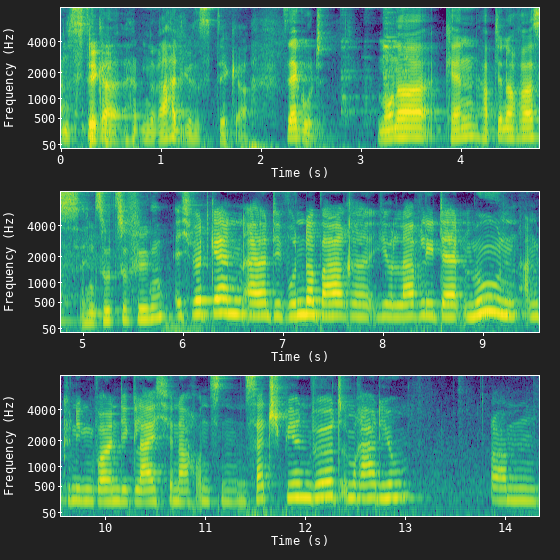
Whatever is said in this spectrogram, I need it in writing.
Ein Sticker. Ein Radiosticker. Sehr gut. Mona, Ken, habt ihr noch was hinzuzufügen? Ich würde gern äh, die wunderbare You Lovely Dead Moon ankündigen wollen, die gleich hier nach uns ein Set spielen wird im Radio. Ähm,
